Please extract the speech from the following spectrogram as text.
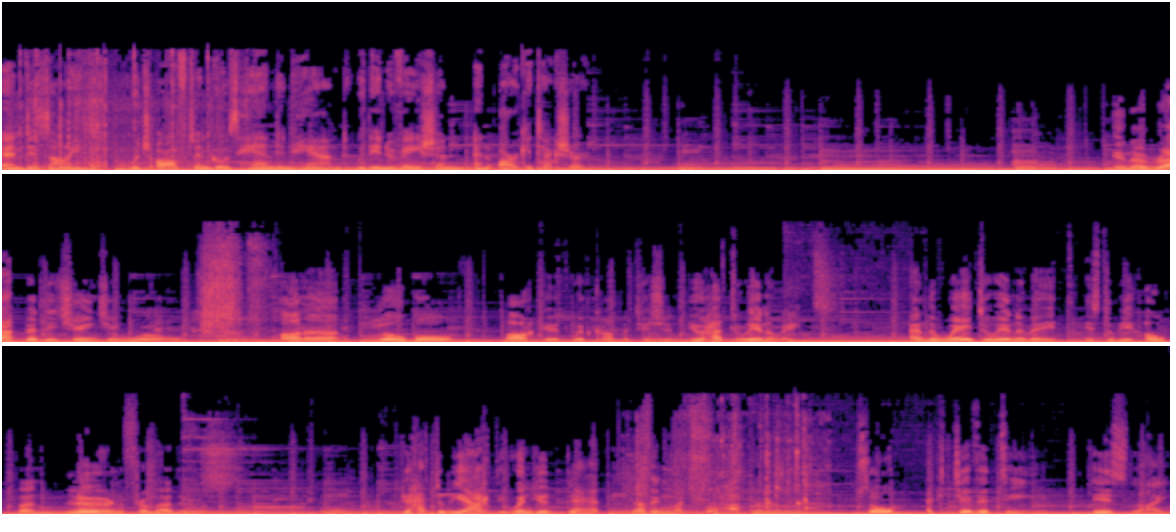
And design, which often goes hand in hand with innovation and architecture. In a rapidly changing world, on a global market with competition, you have to innovate. And the way to innovate is to be open, learn from others. You have to be active. When you're dead, nothing much will happen. So activity is life.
